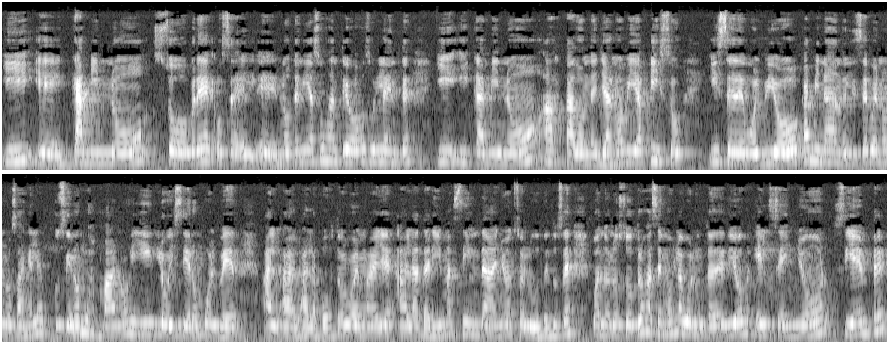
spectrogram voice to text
y eh, caminó sobre, o sea, él eh, no tenía sus anteojos, sus lentes, y, y caminó hasta donde ya no había piso y se devolvió caminando. Él dice, bueno, los ángeles pusieron las manos y lo hicieron volver al, al, apóstol Weinmayer a la tarima sin daño absoluto. Entonces, cuando nosotros hacemos la voluntad de Dios, el Señor siempre,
